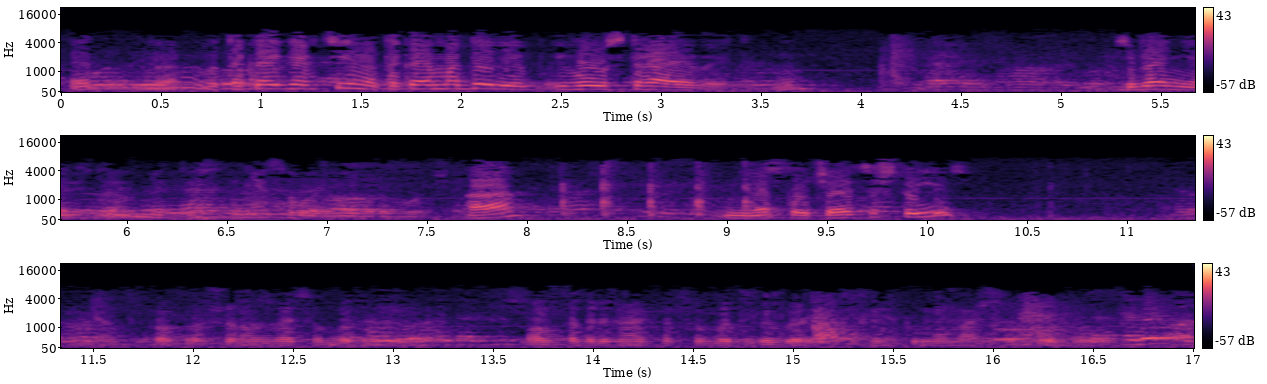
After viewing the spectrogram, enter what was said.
Это, да, вот такая картина, такая модель его устраивает. да. Тебя нет. да? нет. А? Нет, получается, что есть. Вопрос, что называется свободный выбор. Он подразумевает под свободой выбора книгу Маш свободу.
